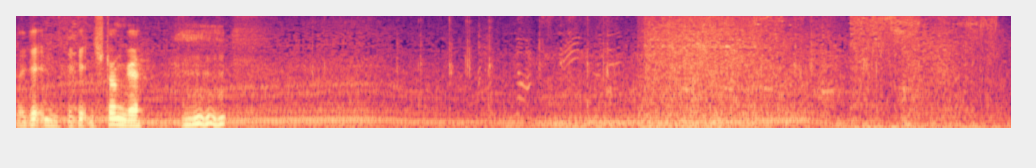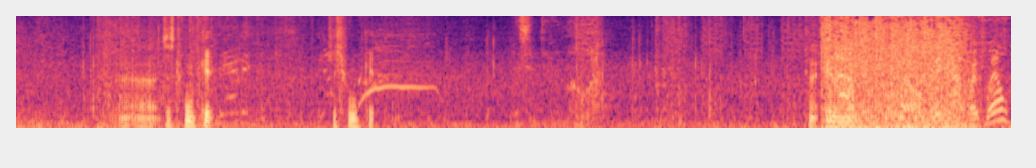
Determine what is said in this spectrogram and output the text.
They're getting, they're getting stronger. Uh, just walk it. Just walk it. Listen to the roar. Right, here we go. Well, that went well.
